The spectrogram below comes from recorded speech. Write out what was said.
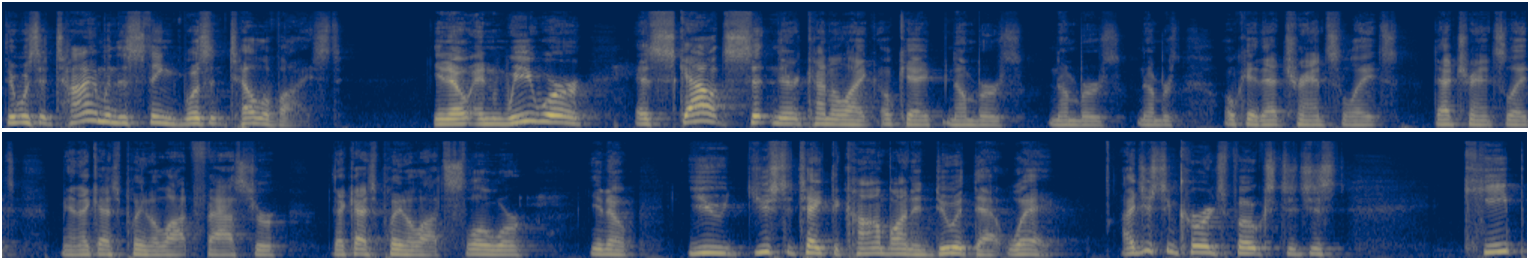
There was a time when this thing wasn't televised, you know, and we were, as scouts, sitting there kind of like, okay, numbers, numbers, numbers. Okay, that translates. That translates. Man, that guy's playing a lot faster. That guy's playing a lot slower. You know, you used to take the combine and do it that way. I just encourage folks to just keep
